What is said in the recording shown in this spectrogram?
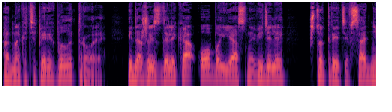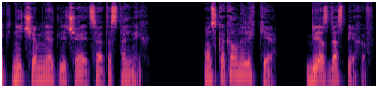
Однако теперь их было трое, и даже издалека оба ясно видели, что третий всадник ничем не отличается от остальных. Он скакал налегке, без доспехов,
